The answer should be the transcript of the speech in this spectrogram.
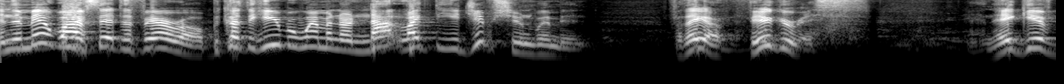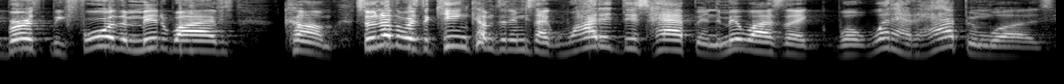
And the midwife said to Pharaoh, Because the Hebrew women are not like the Egyptian women, for they are vigorous and they give birth before the midwives come. So, in other words, the king comes to them. He's like, Why did this happen? The midwife's like, Well, what had happened was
